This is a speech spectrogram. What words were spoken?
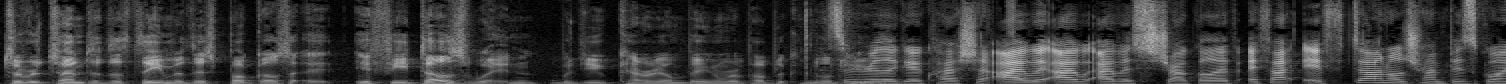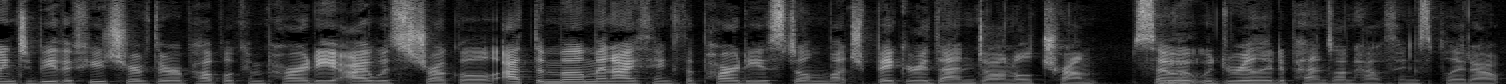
to return to the theme of this podcast, if he does win, would you carry on being a Republican? It's a really good question. I would, I, I would struggle. If, if, I, if Donald Trump is going to be the future of the Republican Party, I would struggle. At the moment, I think the party is still much bigger than Donald Trump. So yeah. it would really depend on how things played out.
